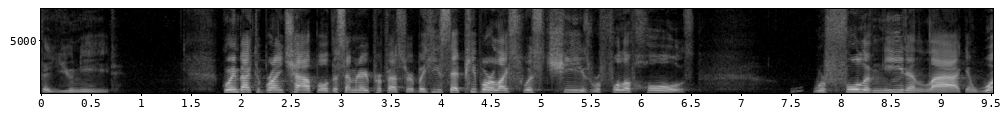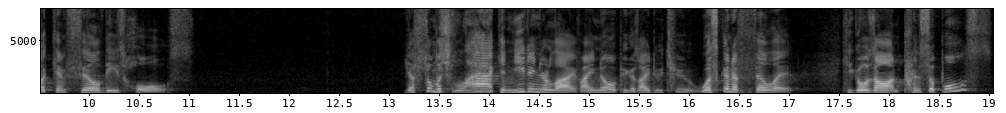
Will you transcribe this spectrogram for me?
that you need. Going back to Bryan Chapell, the seminary professor, but he said people are like Swiss cheese. We're full of holes. We're full of need and lack. And what can fill these holes? You have so much lack and need in your life. I know because I do too. What's going to fill it? He goes on principles,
